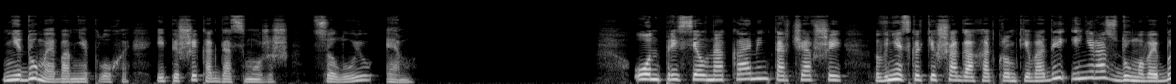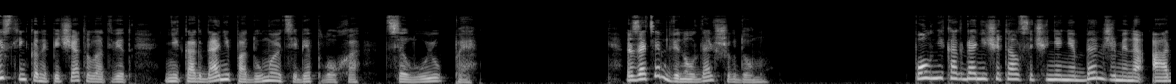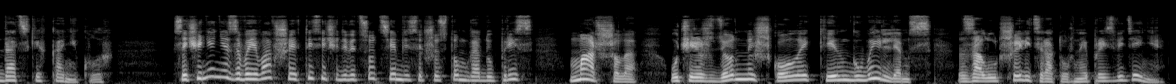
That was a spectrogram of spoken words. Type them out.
Не думай обо мне плохо и пиши, когда сможешь. Целую, М». Он присел на камень, торчавший в нескольких шагах от кромки воды, и, не раздумывая, быстренько напечатал ответ «Никогда не подумаю о тебе плохо. Целую, П». Затем двинул дальше к дому. Пол никогда не читал сочинения Бенджамина о датских каникулах. Сочинение, завоевавшее в 1976 году приз Маршалла, учрежденный школой Кинг Уильямс за лучшее литературное произведение.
